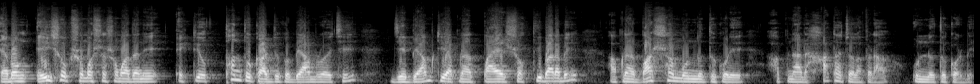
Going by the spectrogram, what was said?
এবং এই সব সমস্যা সমাধানে একটি অত্যন্ত কার্যকর ব্যায়াম রয়েছে, যে ব্যায়ামটি আপনার পায়ের শক্তি বাড়াবে, আপনার ভারসাম্য উন্নত করে আপনার হাঁটা চলাফেরা উন্নত করবে।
